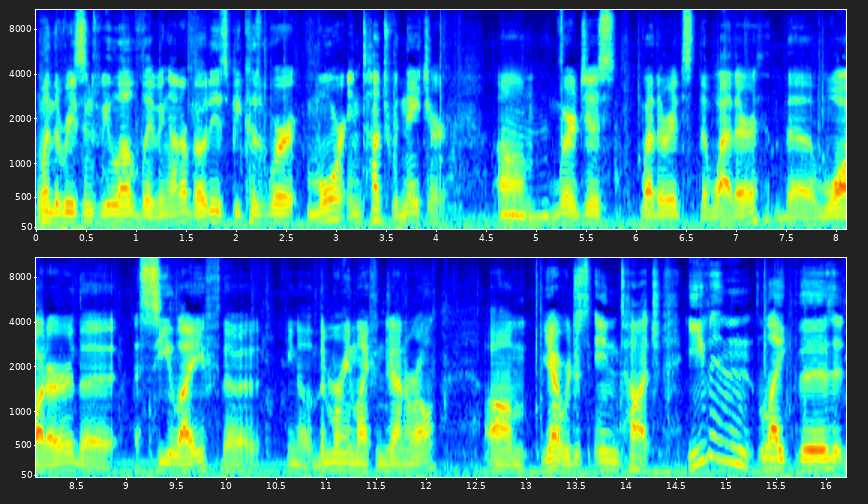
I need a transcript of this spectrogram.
one of the reasons we love living on our boat is because we're more in touch with nature. Um, We're just whether it's the weather, the water, the sea life, the you know the marine life in general. Um, yeah, we're just in touch. Even like the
